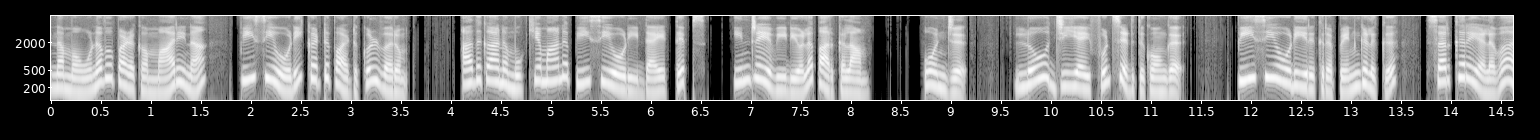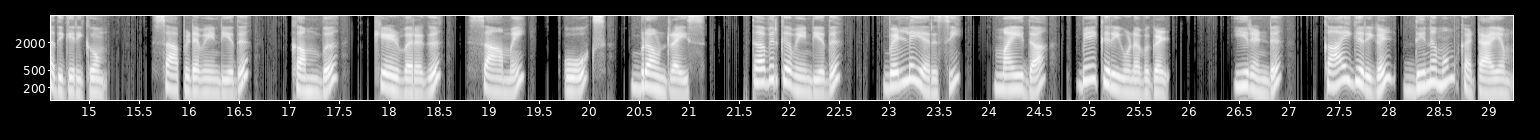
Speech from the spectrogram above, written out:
நம்ம உணவு பழக்கம் மாறினா பிசிஓடி கட்டுப்பாட்டுக்குள் வரும். அதுக்கான முக்கியமான பிசிஓடி டயட் டிப்ஸ் இன்றைய வீடியோல பார்க்கலாம். ஒன்று லோ ஜிஐ ஃபுட்ஸ் எடுத்துக்கோங்க. பிசிஓடி இருக்கிற பெண்களுக்கு சர்க்கரை அளவு அதிகரிக்கும். சாப்பிட வேண்டியது கம்பு கேழ்வரகு சாமை ஓக்ஸ் பிரவுன் ரைஸ். தவிர்க்க வேண்டியது வெள்ளை அரிசி மைதா பேக்கரி உணவுகள். இரண்டு காய்கறிகள் தினமும் கட்டாயம்.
